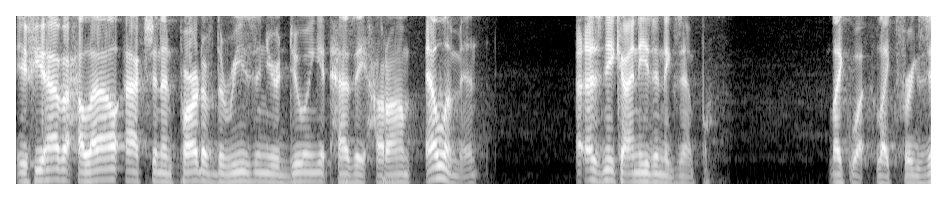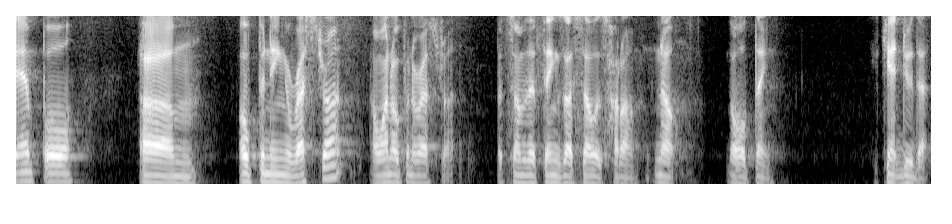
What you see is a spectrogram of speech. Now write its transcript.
if you have a halal action and part of the reason you're doing it has a haram element, as Nika, I need an example. Like what? Like for example, um, opening a restaurant. I want to open a restaurant, but some of the things I sell is haram. No, the whole thing. You can't do that.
